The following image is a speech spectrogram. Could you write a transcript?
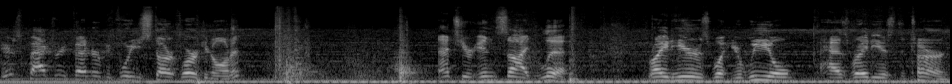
Here's factory fender before you start working on it. That's your inside lip. Right here is what your wheel has radius to turn.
